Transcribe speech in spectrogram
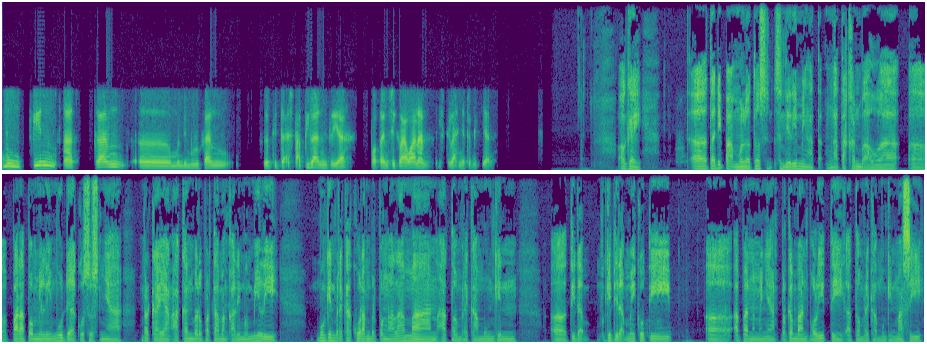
mungkin akan eh, menimbulkan ketidakstabilan gitu ya, potensi kerawanan istilahnya demikian. Oke, uh, tadi Pak Mulyoto sendiri mengatakan bahwa uh, para pemilih muda khususnya mereka yang akan baru pertama kali memilih mungkin mereka kurang berpengalaman atau mereka mungkin uh, tidak mungkin tidak mengikuti uh, apa namanya perkembangan politik atau mereka mungkin masih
